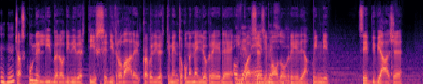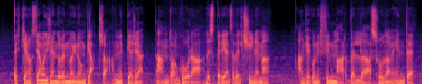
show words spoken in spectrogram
Uh-huh. Ciascuno è libero di divertirsi e di trovare il proprio divertimento come meglio crede, Ovviamente, in qualsiasi modo creda. Quindi, se vi piace, perché non stiamo dicendo che a noi non piaccia, a me piace tanto ancora l'esperienza del cinema, anche con il film Marvel, assolutamente.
